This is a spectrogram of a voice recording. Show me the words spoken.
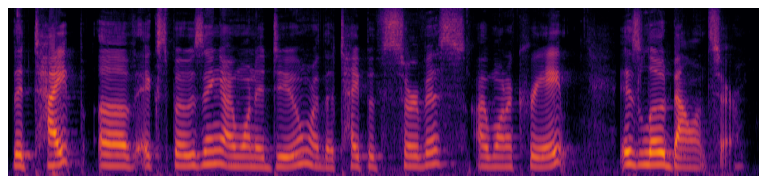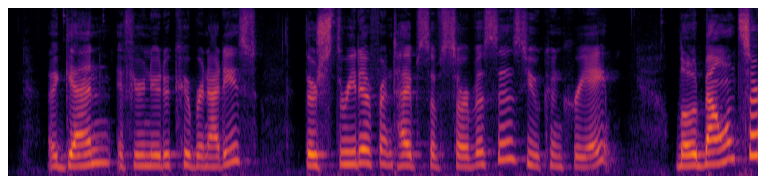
The type of exposing I want to do, or the type of service I want to create, is load balancer. Again, if you're new to Kubernetes, there's three different types of services you can create. Load balancer,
